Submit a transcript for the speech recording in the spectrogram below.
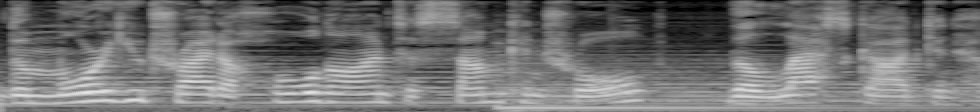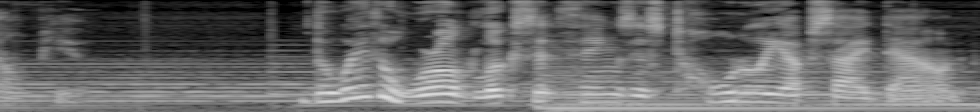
The more you try to hold on to some control, the less God can help you. The way the world looks at things is totally upside down.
